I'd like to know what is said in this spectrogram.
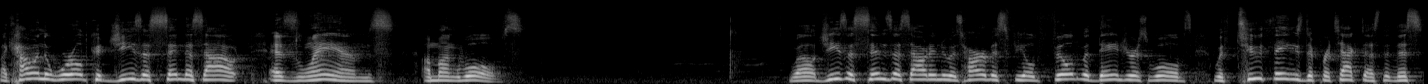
Like, how in the world could Jesus send us out as lambs among wolves? Well, Jesus sends us out into his harvest field filled with dangerous wolves with two things to protect us that this,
